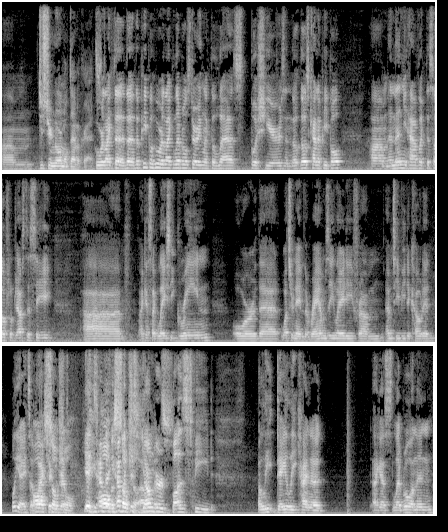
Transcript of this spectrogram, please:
Um, just your normal Democrats. who were like the, the, the people who were like liberals during like the last Bush years and th- those kind of people. Um, and then you have like the social justicey, uh, I guess like Laci Green or that what's her name, the Ramsey lady from MTV Decoded. well, yeah, it's all black social. Yeah, you It's have, all that, the you have like this social younger. BuzzFeed, elite daily kind of, I guess, liberal, and then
